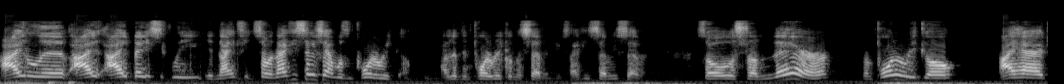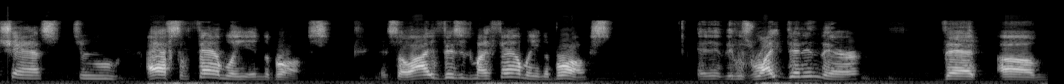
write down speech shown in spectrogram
I live. I, I basically in nineteen. So in nineteen seventy seven, I was in Puerto Rico. I lived in Puerto Rico in the seventies, nineteen seventy seven. So it was from there, from Puerto Rico, I had a chance to. I have some family in the Bronx, and so I visited my family in the Bronx, and it, it was right then and there that um,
